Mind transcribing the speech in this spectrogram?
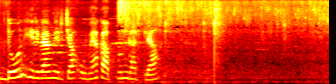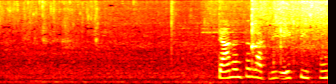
दोन हिरव्या मिरच्या उभ्या कापून घातल्या. त्यानंतर घातली एक टीस्पून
